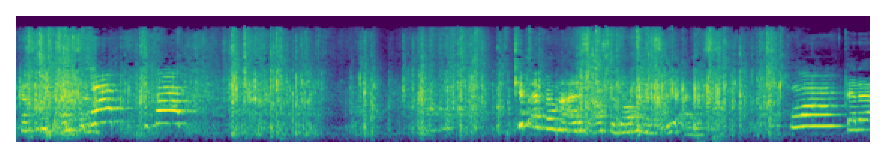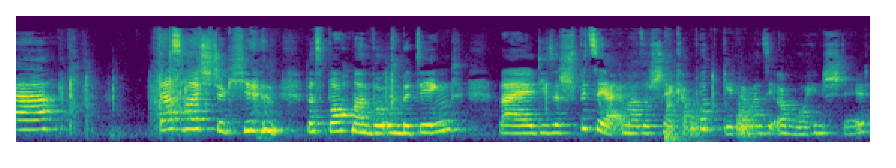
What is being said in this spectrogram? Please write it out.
Kannst du nicht alles an. Kipp einfach mal alles aus, wir brauchen das eh alles. Tada! Das Holzstückchen, das braucht man wohl unbedingt, weil diese Spitze ja immer so schnell kaputt geht, wenn man sie irgendwo hinstellt.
